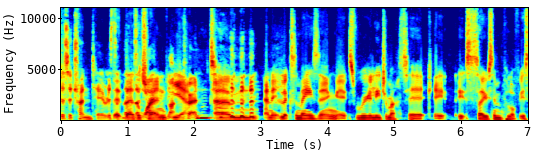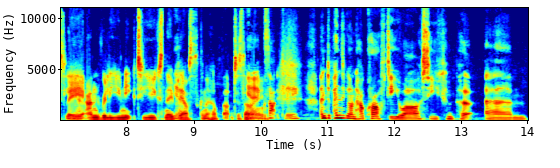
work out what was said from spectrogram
there's a trend here, isn't there? There's a The and trend, yeah, trend. um, and it looks amazing. It's really dramatic. It, it's so simple, obviously, Yeah. and really unique to you because nobody Yeah. else is going to have that design. Yeah, exactly. And depending on how crafty you are, so you can put um,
